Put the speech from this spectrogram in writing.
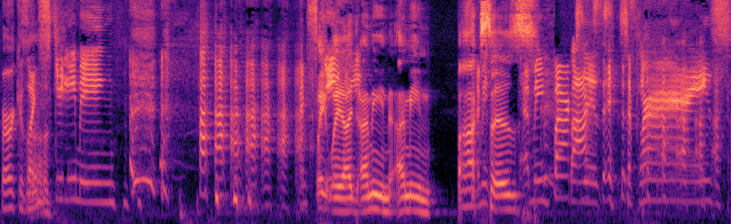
Burke is like scheming. I'm Wait, wait. I, I mean, I mean, boxes. I mean boxes, Boxes. supplies.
